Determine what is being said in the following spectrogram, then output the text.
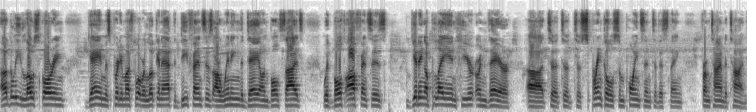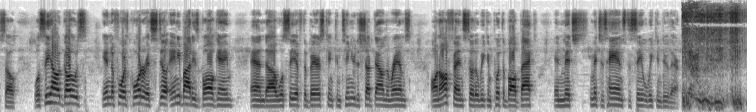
ugly, low scoring game is pretty much what we're looking at. The defenses are winning the day on both sides, with both offenses getting a play in here and there uh, to, to, to sprinkle some points into this thing from time to time. So we'll see how it goes in the fourth quarter. It's still anybody's ball game, and uh, we'll see if the Bears can continue to shut down the Rams on offense so that we can put the ball back in Mitch Mitch's hands to see what we can do there.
